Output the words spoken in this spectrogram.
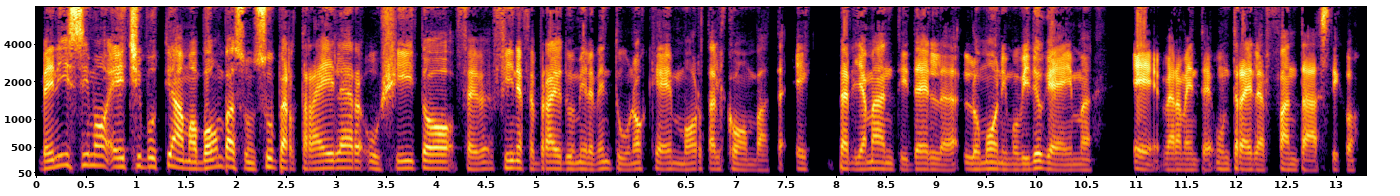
Benissimo, e ci buttiamo a bomba su un super trailer uscito fe- fine febbraio 2021 che è Mortal Kombat e per gli amanti dell'omonimo videogame è veramente un trailer fantastico.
